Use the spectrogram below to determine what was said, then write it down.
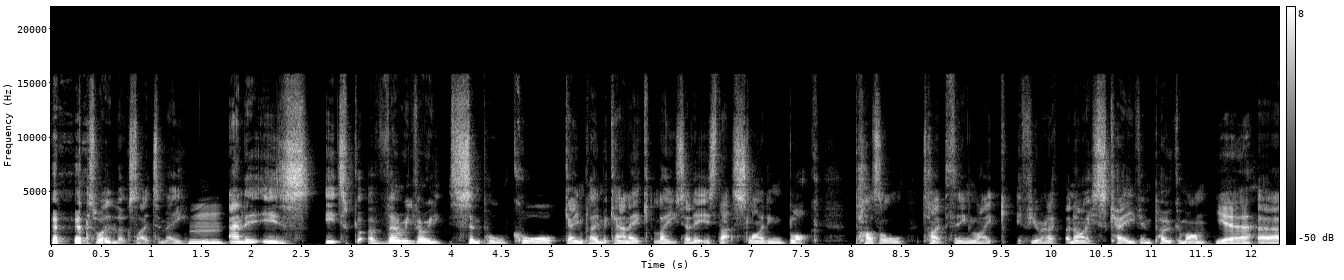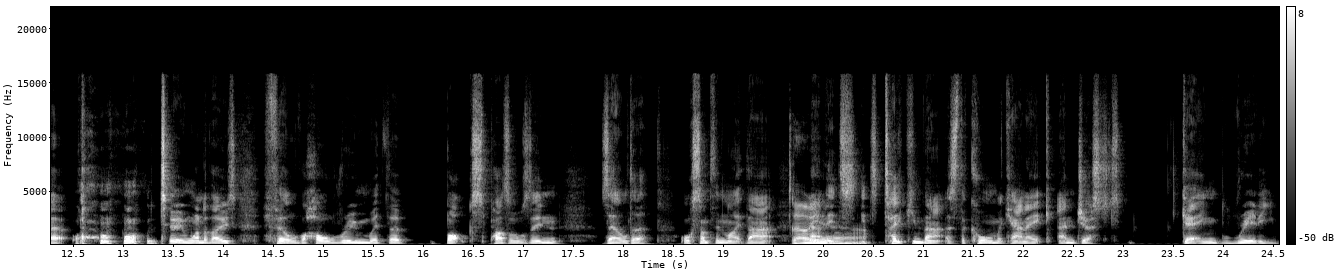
That's what it looks like to me. Hmm. And it is it's got a very, very simple core gameplay mechanic. Like you said, it is that sliding block puzzle type thing, like if you're in a, an ice cave in Pokemon. Yeah. Uh, or doing one of those fill the whole room with the box puzzles in Zelda or something like that. Oh and yeah. it's it's taking that as the core mechanic and just getting really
